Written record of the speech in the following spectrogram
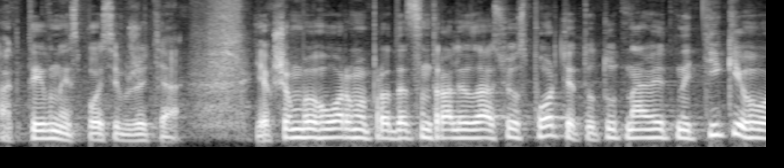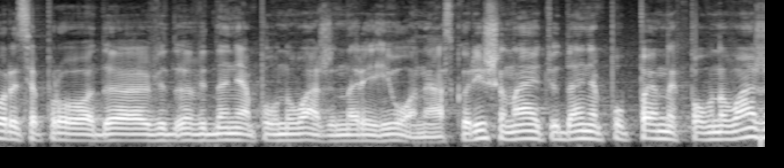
активний спосіб життя. Якщо ми говоримо про децентралізацію у спорті, то тут навіть не тільки говориться про е, віддання повноважень на регіони, а скоріше навіть віддання певних повноважень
